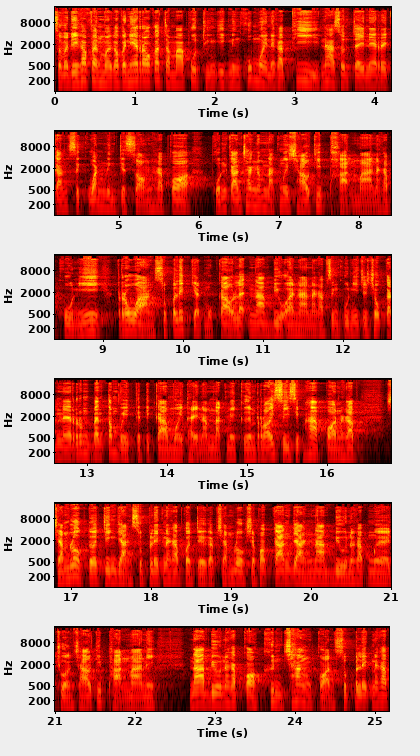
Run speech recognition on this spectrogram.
สวัสดีครับแฟนมวยครับวันนี้เราก็จะมาพูดถึงอีกหนึ่งคู่มวยนะครับที่น่าสนใจในรายการศึกวัน 172 นะครับก็ผลการชั่งน้ำหนักเมื่อเช้าที่ผ่านมานะครับคู่นี้ระหว่างซุปเปอร์เล็กเกียรติหมู่เก้าและนาบิวอานันะครับซึ่งคู่นี้จะชกกันในรุ่นแบนตัมเวทกติกามวยไทยน้ำหนักไม่เกิน 145 ปอนด์นะครับแชมป์โลกตัวจริงอย่างซุปเปอร์เล็กนะครับก็เจอกับแชมป์โลกเฉพาะการอย่างนาบิวนะครับเมื่อช่วงเช้าที่ผ่านมานี่ นาบิลนะครับก็ขึ้นช่างก่อนซุปเปอร์เล็กนะครับ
